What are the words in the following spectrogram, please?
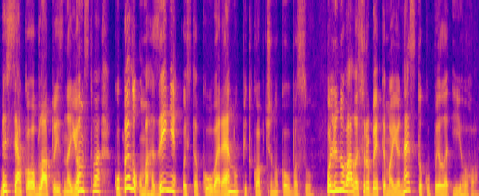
Без всякого блату і знайомства купила у магазині ось таку варену підкопчену ковбасу. Полінувалась робити майонез, то купила і його.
